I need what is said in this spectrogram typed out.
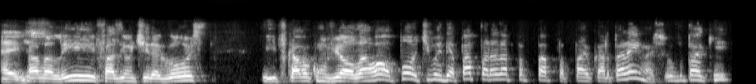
é isso. tava ali, fazia um tira-gosto e ficava com o violão. Ó, oh, pô, tive uma ideia, pá, parará, pá, pá, pá, pá. O cara, peraí, mas eu vou estar aqui.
